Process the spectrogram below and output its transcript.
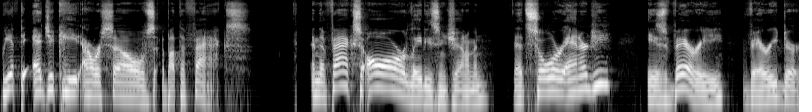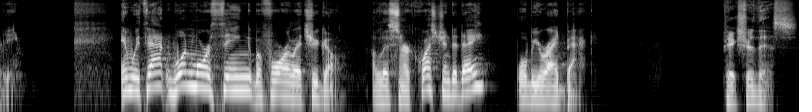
we have to educate ourselves about the facts. And the facts are, ladies and gentlemen, that solar energy is very, very dirty. And with that, one more thing before I let you go. A listener question today. We'll be right back. Picture this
